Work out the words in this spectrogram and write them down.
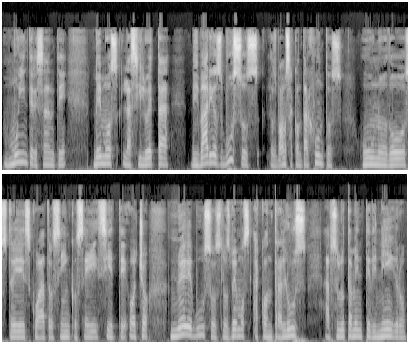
muy interesante. Vemos la silueta de varios buzos, los vamos a contar juntos. 1, 2, 3, 4, 5, 6, 7, 8, 9 buzos, los vemos a contraluz, absolutamente de negro,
